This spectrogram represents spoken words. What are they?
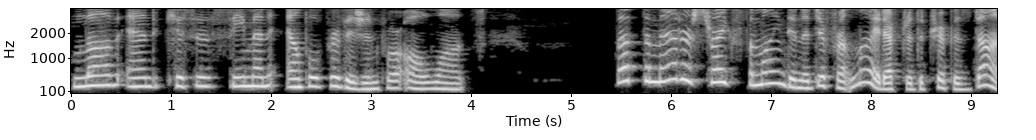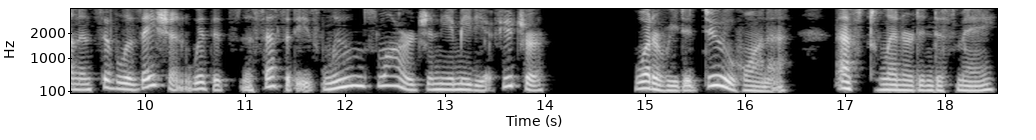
love and kisses seem an ample provision for all wants. But the matter strikes the mind in a different light after the trip is done and civilization, with its necessities, looms large in the immediate future. What are we to do, Juana? asked Leonard in dismay.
